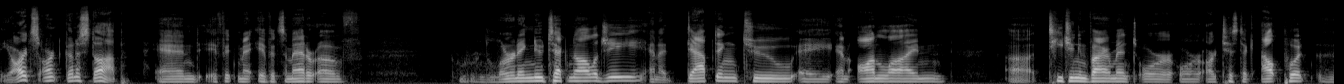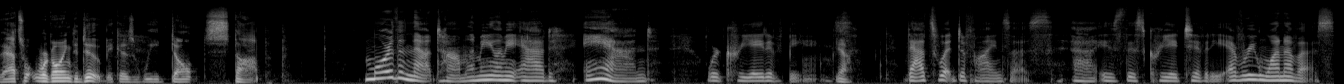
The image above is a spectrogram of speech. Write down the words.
the arts aren't going to stop. And if it if it's a matter of learning new technology and adapting to a an online uh, teaching environment or, or artistic output, that's what we're going to do because we don't stop. More than that, Tom. Let me let me add, and we're creative beings. Yeah. That's what defines us. Uh, is this creativity? Every one of us.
